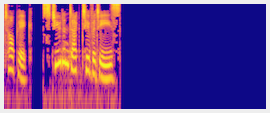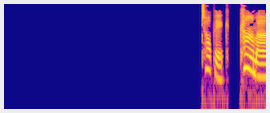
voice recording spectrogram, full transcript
Topic: Student activities. Topic: Karma.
